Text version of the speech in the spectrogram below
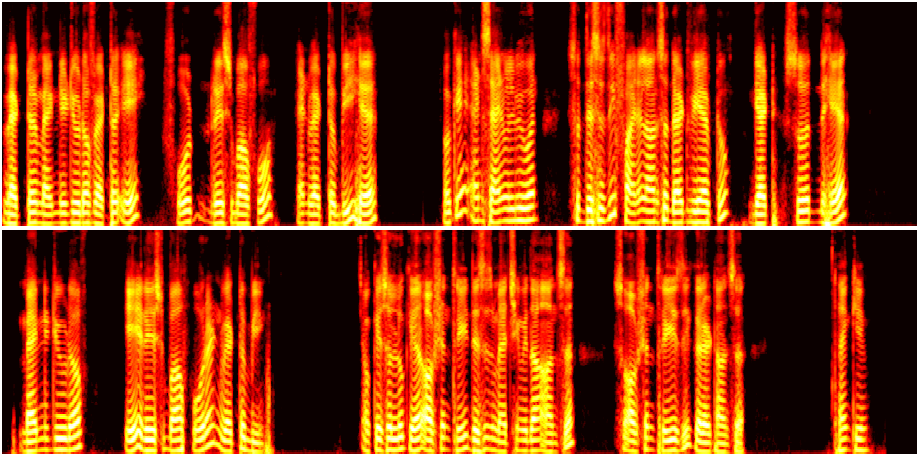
vector magnitude of vector a 4 raised to power 4 and vector b here. Okay and sine will be 1 so this is the final answer that we have to get. So here magnitude of a raised to power 4 and vector b. Okay so look here option 3 this is matching with the answer. So option 3 is the correct answer. Thank you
